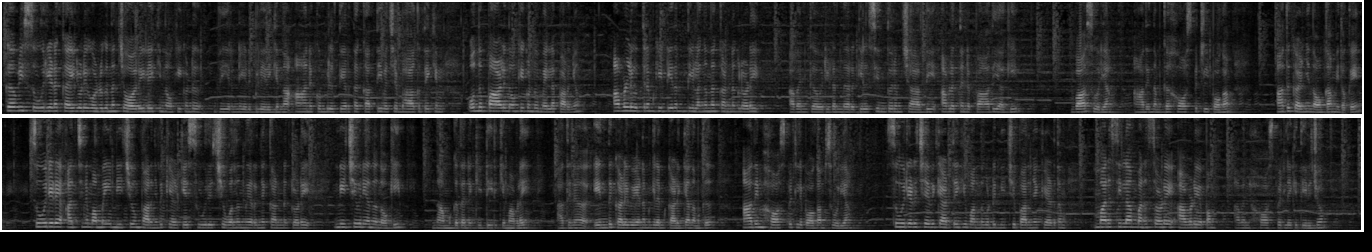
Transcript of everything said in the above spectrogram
ഗൗരി സൂര്യയുടെ കയ്യിലൂടെ ഒഴുകുന്ന ചോരയിലേക്ക് നോക്കിക്കൊണ്ട് വീരന്റെ ഇടുപ്പിലിരിക്കുന്ന ആനക്കൊമ്പിൽ തീർത്ത കത്തി വെച്ച ഭാഗത്തേക്കും ഒന്ന് പാളി നോക്കിക്കൊണ്ട് മെല്ലെ പറഞ്ഞു അവളുടെ ഉത്തരം കിട്ടിയതും തിളങ്ങുന്ന കണ്ണുകളോടെ അവൻ ഗൗരിയുടെ നിറകിൽ സിന്ദൂരം ചാർത്തി അവളെ തന്റെ പാതിയാക്കി. വാ സൂര്യ ആദ്യം നമുക്ക് ഹോസ്പിറ്റലിൽ പോകാം. അത് കഴിഞ്ഞ് നോക്കാം ഇതൊക്കെ. സൂര്യയുടെ അച്ഛനും അമ്മയും നീച്ചുവും പറഞ്ഞത് കേൾക്കെ സൂര്യ ചുവന്ന് നിറഞ്ഞ കണ്ണുകളോടെ നീച്ചുവിനെ ഒന്ന് നോക്കി. നമുക്ക് തന്നെ കിട്ടിയിരിക്കും അവളെ. അതിന് എന്ത് കളി വേണമെങ്കിലും കളിക്കാം നമുക്ക്. ആദ്യം ഹോസ്പിറ്റലിൽ പോകാം സൂര്യ. സൂര്യയുടെ ചെവിക്ക് അടുത്തേക്ക് വന്നുകൊണ്ട് നീച്ചു പറഞ്ഞു കേട്ടതും മനസ്സില്ല മനസ്സോടെ അവിടെയൊപ്പം അവൻ ഹോസ്പിറ്റലിലേക്ക് തിരിച്ചു.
